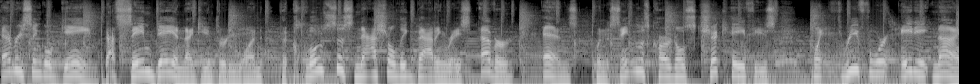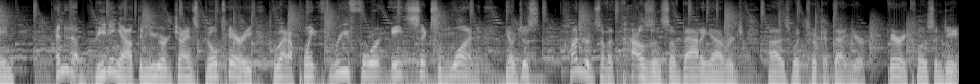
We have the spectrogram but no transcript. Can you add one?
every single game. That same day in 1931, the closest National League batting race ever ends when the St. Louis Cardinals' Chick Hafey's .34889 ended up beating out the New York Giants' Bill Terry, who had a .34861. You know, just hundreds of a thousands of batting average uh, is what took it that year. Very close indeed.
